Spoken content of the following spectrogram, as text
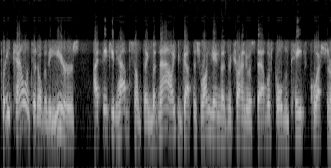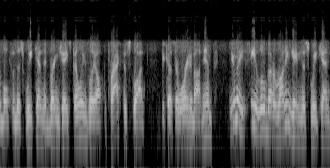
pretty talented over the years, I think you'd have something. But now you've got this run game that they're trying to establish. Golden Tate's questionable for this weekend. They bring Jace Billingsley off the practice squad because they're worried about him. You may see a little better running game this weekend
